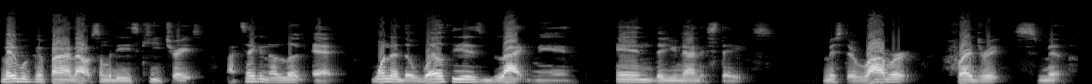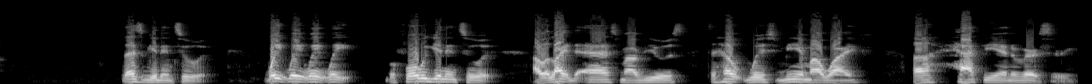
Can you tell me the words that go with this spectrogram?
Maybe we can find out some of these key traits by taking a look at one of the wealthiest black men in the United States, Mr. Robert Frederick Smith. Let's get into it. Wait, wait, wait, wait. Before we get into it, I would like to ask my viewers to help wish me and my wife a happy anniversary.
